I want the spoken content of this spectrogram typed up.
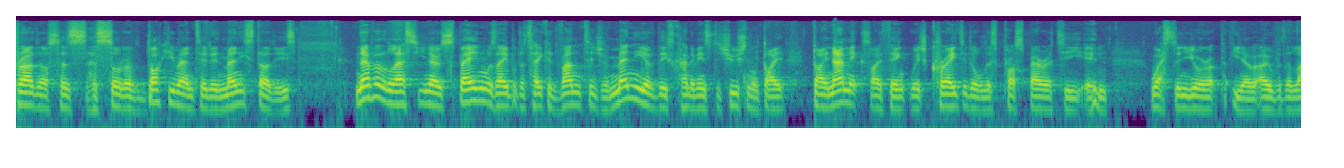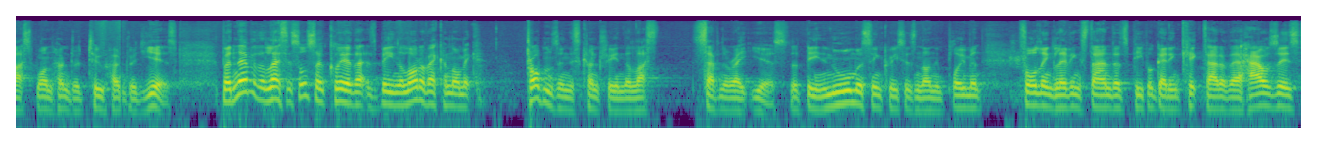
Prados has, has sort of documented in many studies, Nevertheless, you know, Spain was able to take advantage of many of these kind of institutional dy dynamics, I think, which created all this prosperity in Western Europe, you know, over the last 100, 200 years. But nevertheless, it's also clear that there's been a lot of economic problems in this country in the last seven or eight years. There have been enormous increases in unemployment, falling living standards, people getting kicked out of their houses,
